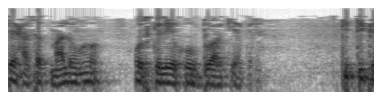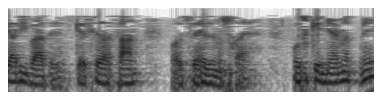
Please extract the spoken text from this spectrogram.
سے حسد معلوم ہو، اس کے لیے خوب دعا کیا کریں۔ کتنی پیاری بات ہے، کیسے آسان اور سہل نسخہ ہے۔ اس کی نعمت میں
